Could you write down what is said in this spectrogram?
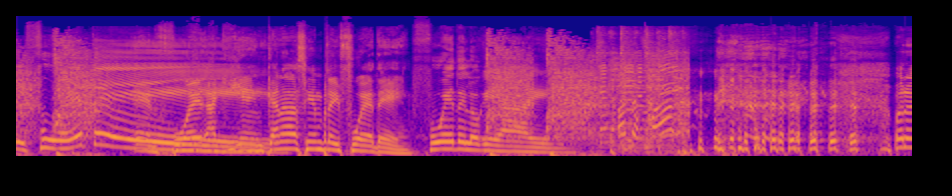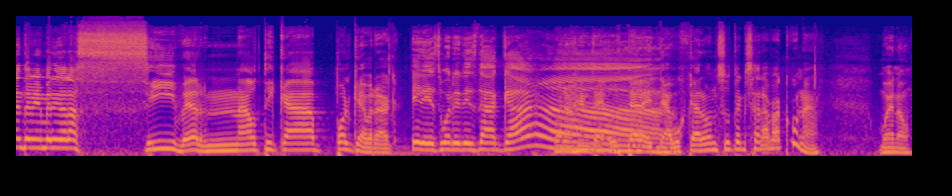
¡El fuete! El fuete. Aquí en Canadá siempre hay fuete. Fuete lo que hay. Bueno, gente, bienvenido a la cibernáutica. ¿Por qué, Brock? It is what it is that guy. Bueno, gente, ¿ustedes ya buscaron su tercera vacuna? Bueno,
